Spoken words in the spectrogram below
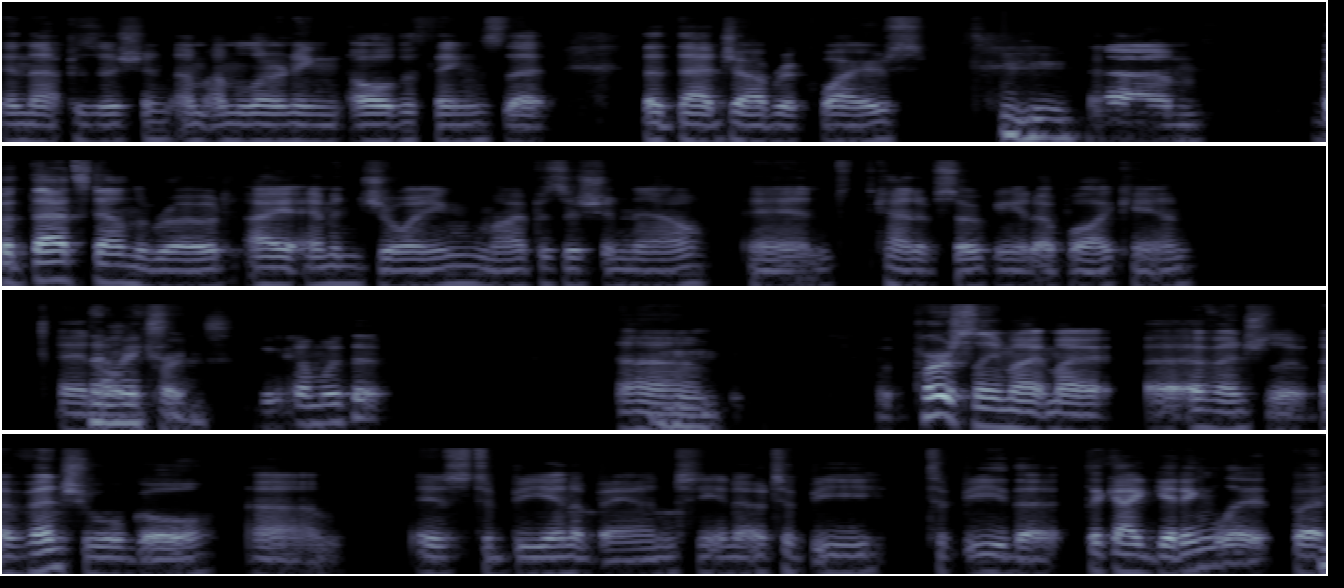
in that position. I'm I'm learning all the things that that that job requires. Mm-hmm. Um but that's down the road. I am enjoying my position now and kind of soaking it up while I can. And that all makes the sense. come with it. Um, mm-hmm. personally, my my uh, eventual eventual goal um is to be in a band. You know, to be to be the the guy getting lit, but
